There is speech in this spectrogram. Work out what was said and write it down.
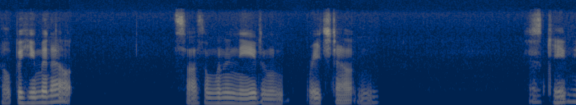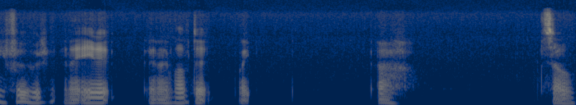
help a human out. Saw someone in need and reached out and just gave me food and I ate it and I loved it. Like, uh, so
